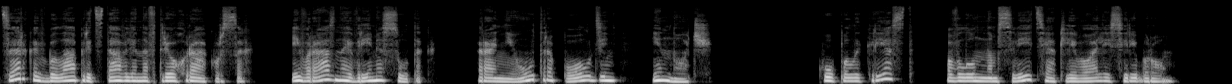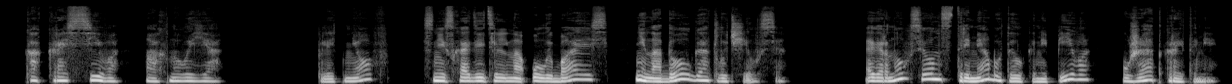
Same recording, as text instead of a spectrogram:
Церковь была представлена в трех ракурсах и в разное время суток — раннее утро, полдень и ночь. Купол и крест в лунном свете отливали серебром. «Как красиво!» — ахнула я. Плетнев, снисходительно улыбаясь, ненадолго отлучился. Вернулся он с тремя бутылками пива, уже открытыми.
